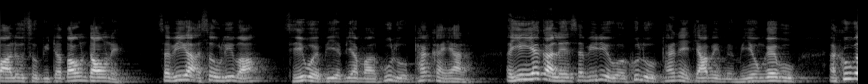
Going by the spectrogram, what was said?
ပါလို့ဆိုပြီး1000တောင်းတယ်စပီးကအစုပ်လေးပါဈေးဝယ်ပြီးအပြတ်မှာအခုလိုဖမ်းခံရတာအရင်ရက်ကလည်းစပီးတွေကိုအခုလိုဖမ်းနေကြပေမဲ့မယုံခဲ့ဘူးအခုက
